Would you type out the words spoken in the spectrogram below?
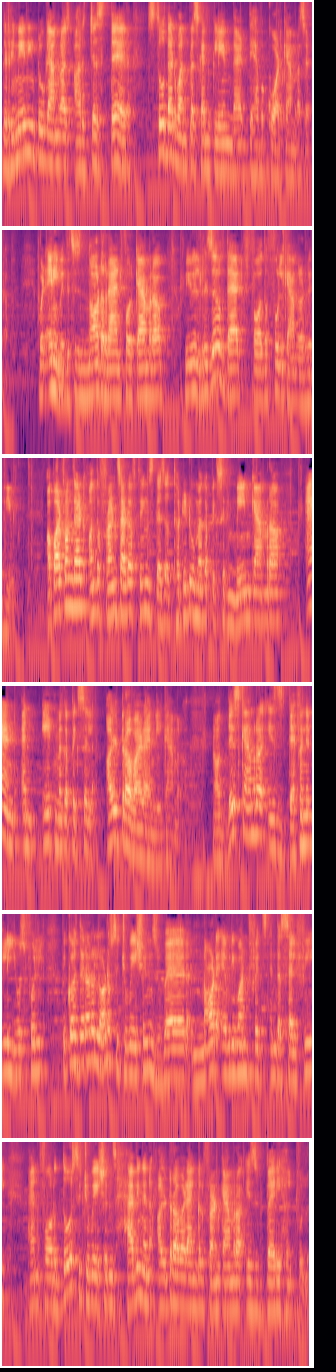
the remaining two cameras are just there so that OnePlus can claim that they have a quad camera setup. But anyway, this is not a rant for camera. We will reserve that for the full camera review. Apart from that, on the front side of things, there's a 32 megapixel main camera and an 8 megapixel ultra wide angle camera. Now this camera is definitely useful because there are a lot of situations where not everyone fits in the selfie and for those situations having an ultra wide angle front camera is very helpful.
